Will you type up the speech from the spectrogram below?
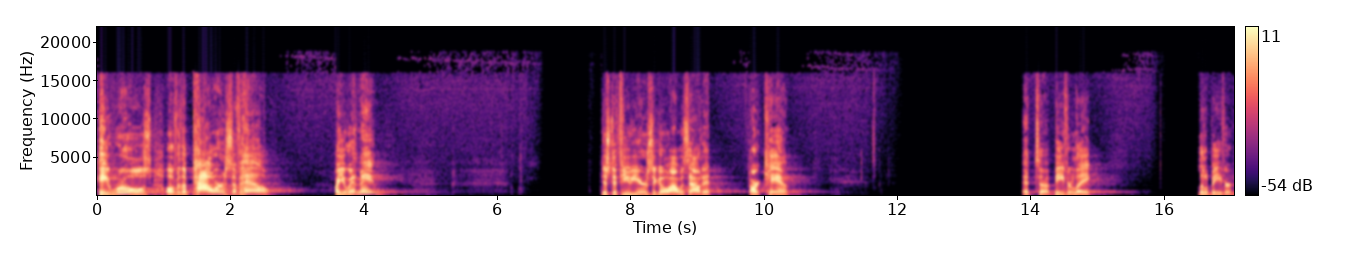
He rules over the powers of hell. Are you with me? Just a few years ago, I was out at our camp at uh, Beaver Lake, Little Beaver,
